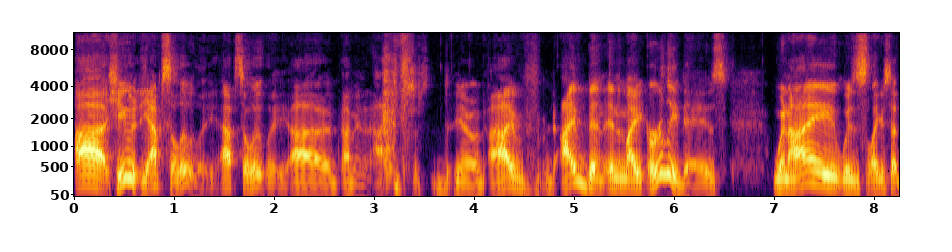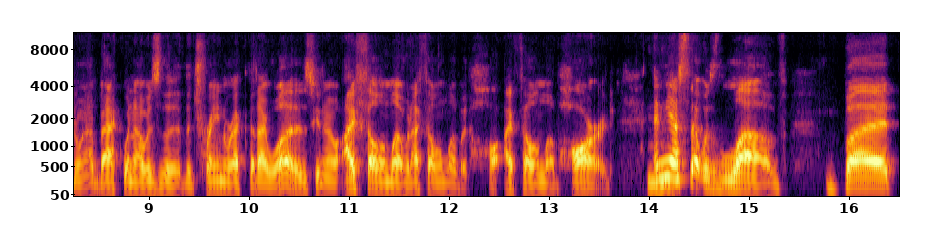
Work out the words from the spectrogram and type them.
Uh, huge, absolutely, absolutely. Uh, I mean, I've you know, I've I've been in my early days when I was, like I said, when I back when I was the the train wreck that I was. You know, I fell in love, and I fell in love with I fell in love hard. Mm. And mm-hmm. yes, that was love, but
